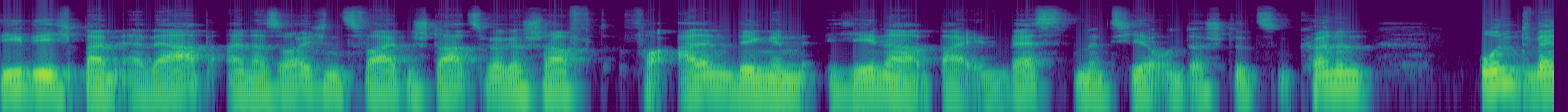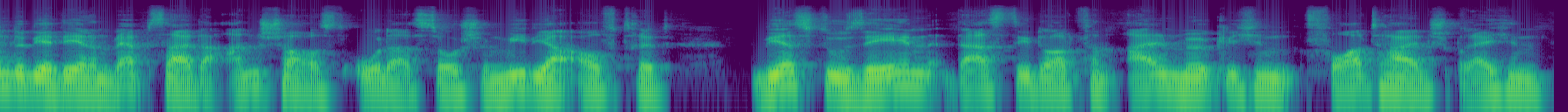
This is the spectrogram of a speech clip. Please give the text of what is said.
die dich beim Erwerb einer solchen zweiten Staatsbürgerschaft, vor allen Dingen jener bei Investment hier unterstützen können. Und wenn du dir deren Webseite anschaust oder Social Media Auftritt, wirst du sehen, dass die dort von allen möglichen Vorteilen sprechen,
